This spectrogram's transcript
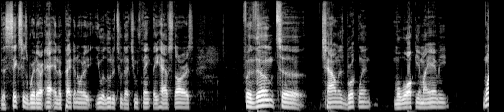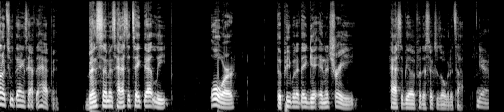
the Sixers where they're at in the pecking order, you alluded to that you think they have stars. For them to challenge Brooklyn, Milwaukee, and Miami, one or two things have to happen. Ben Simmons has to take that leap, or the people that they get in the trade has to be able to put the Sixers over the top. yeah.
